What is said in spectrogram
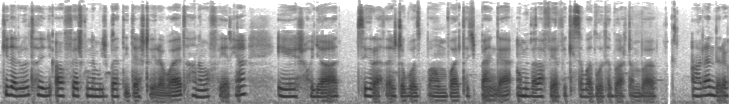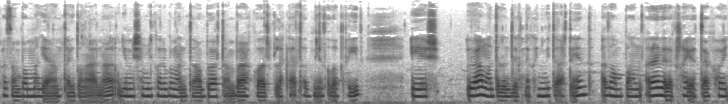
Kiderült, hogy a férfi nem is Betty testvére volt, hanem a férje, és hogy a cigarettás dobozban volt egy penge, amivel a férfi kiszabadult a börtönből. A rendőrök azonban megjelentek Donaldnál, ugyanis amikor bement a börtönbe, akkor le kellett adni az adatait, és ő elmondta a rendőröknek, hogy mi történt, azonban a rendőrök rájöttek, hogy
